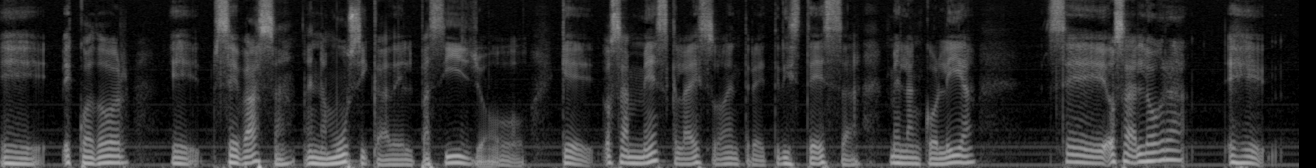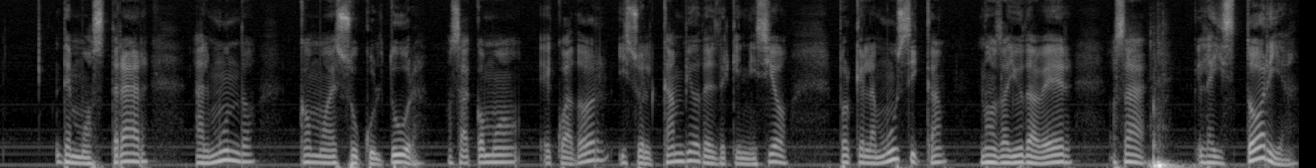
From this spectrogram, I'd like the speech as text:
Ecuador se basa en la música del pasillo, que, o sea, mezcla eso entre tristeza, melancolía, se, o sea, logra demostrar al mundo cómo es su cultura, o sea, cómo Ecuador hizo el cambio desde que inició, porque la música nos ayuda a ver, o sea, la historia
